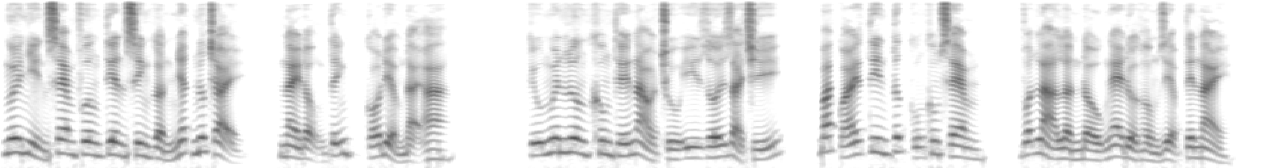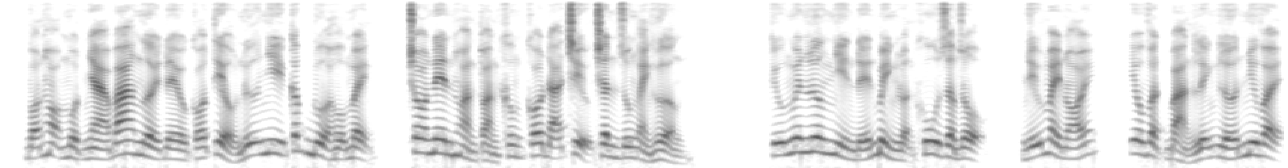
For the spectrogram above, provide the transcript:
ngươi nhìn xem phương tiên sinh gần nhất nước chảy, này động tĩnh có điểm đại A. Cựu Nguyên Lương không thế nào chú ý giới giải trí, bắt quái tin tức cũng không xem, vẫn là lần đầu nghe được Hồng Diệp tên này. Bọn họ một nhà ba người đều có tiểu nữ nhi cấp đùa hộ mệnh, cho nên hoàn toàn không có đã chịu chân dung ảnh hưởng. Cựu Nguyên Lương nhìn đến bình luận khu rầm rộ, như mày nói, yêu vật bản lĩnh lớn như vậy.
